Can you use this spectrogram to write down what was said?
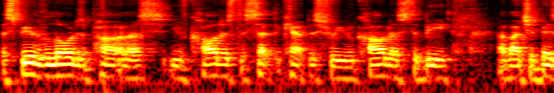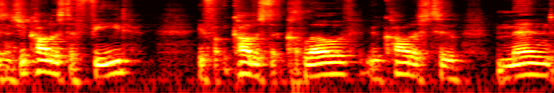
The Spirit of the Lord is upon us. You've called us to set the captives free. You've called us to be about your business. You called us to feed. You've called us to clothe. You've called us to mend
